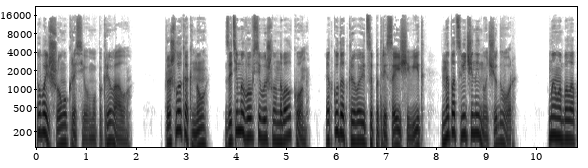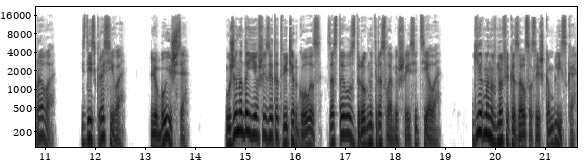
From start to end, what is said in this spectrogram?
По большому красивому покрывалу. Прошла к окну, затем и вовсе вышла на балкон, откуда открывается потрясающий вид на подсвеченный ночью двор. Мама была права. Здесь красиво. Любуешься? Уже надоевший за этот вечер голос заставил вздрогнуть расслабившееся тело. Герман вновь оказался слишком близко,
